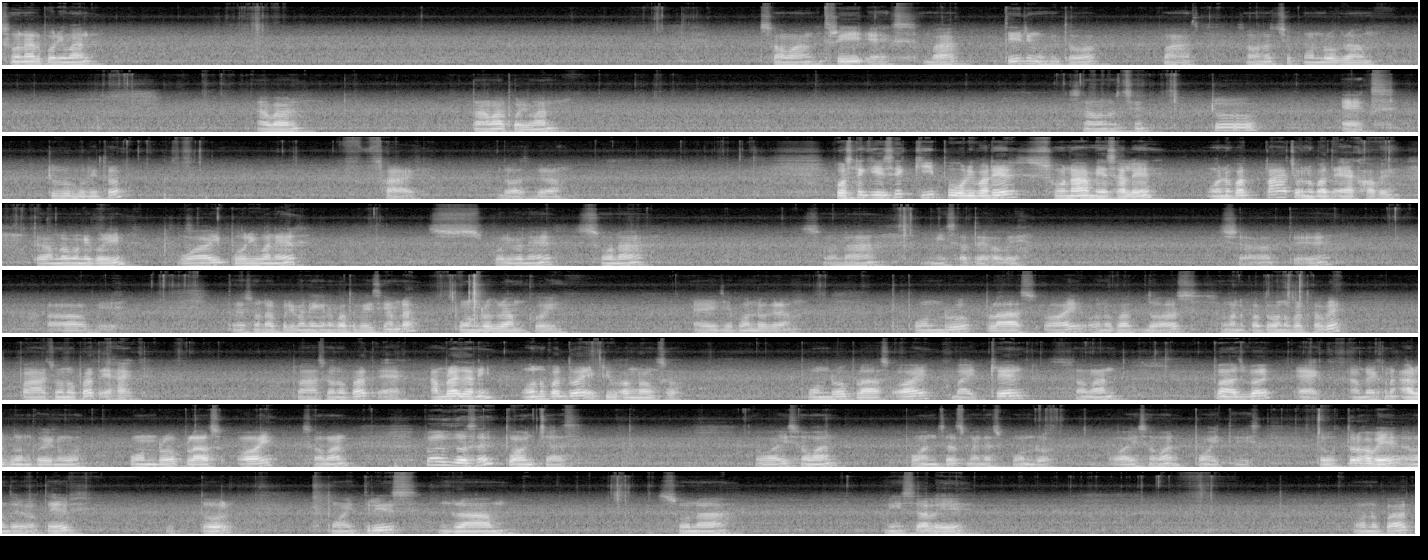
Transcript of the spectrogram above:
সোনার পরিমাণ সমান থ্রি এক্স বা তিন গুণিত পাঁচ। সমান হচ্ছে পনেরো গ্রাম। আবার তামার পরিমাণ। সমান হচ্ছে টু এক্স টু গুণিত ফাইভ দশ গ্রাম। প্রশ্নে কি এসে কি পরিমাণের সোনা মেশালে অনুপাত পাঁচ, অনুপাত এক হবে? তো আমরা মনে করি ওয়াই পরিমাণের পরিমাণের সোনা সোনা মিশাতে হবে। সাথে হবে। তাহলে সোনার পরিমাণ এখানে কত পেয়েছি আমরা? পনেরো গ্রাম কই? এই যে পনেরো গ্রাম। পনেরো প্লাস ওয়াই অনুপাত দশ সমান কত অনুপাত হবে? পাঁচ অনুপাত এক। পাঁচ অনুপাত এক। আমরা জানি অনুপাত দেওয়া একটি ভগ্নাংশ। পনেরো প্লাস ওয়াই বাই টেন সমান পাঁচ বাই এক। আমরা এখন আর গ্রহণ করে নেব। পনেরো প্লাস ওয়াই সমান পাঁচ দশে পঞ্চাশ। ওয়াই সমান পঞ্চাশ মাইনাস পনেরো। ওয়াই সমান পঁয়ত্রিশ। তো উত্তর হবে আমাদের অতএব উত্তর পঁয়ত্রিশ গ্রাম সোনা মিশালে অনুপাত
